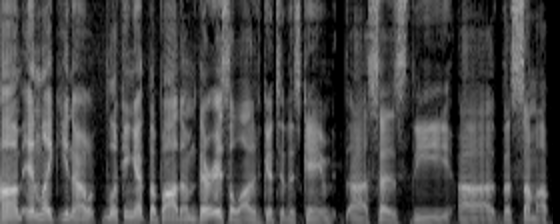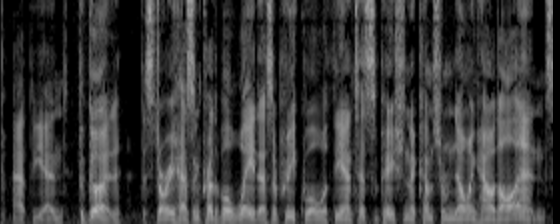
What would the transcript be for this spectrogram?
Um, and like you know, looking at the bottom, there is a lot of good to this game. Uh, says the uh, the sum up at the end. The good. The story has incredible weight as a prequel, with the anticipation that comes from knowing how it all ends.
